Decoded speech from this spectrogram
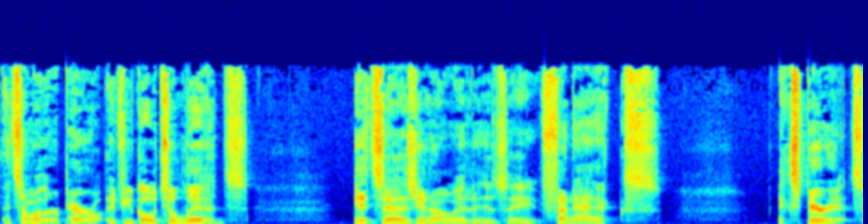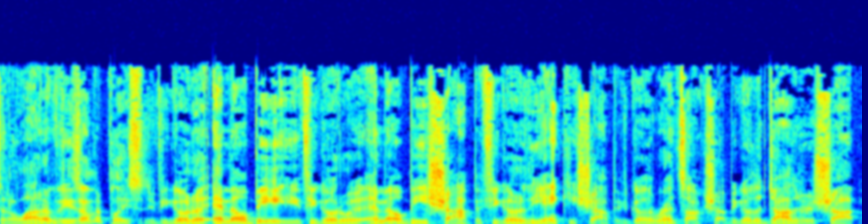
and some other apparel. If you go to Lids, it says, you know, it is a Fanatics experience. And a lot of these other places, if you go to MLB, if you go to an MLB shop, if you go to the Yankee shop, if you go to the Red Sox shop, you go to the Dodgers shop,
